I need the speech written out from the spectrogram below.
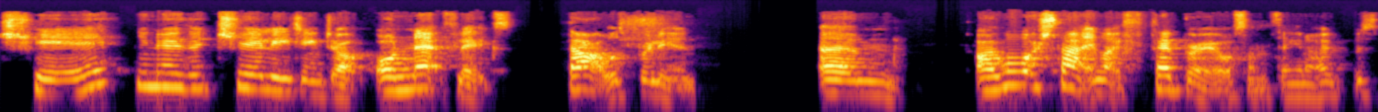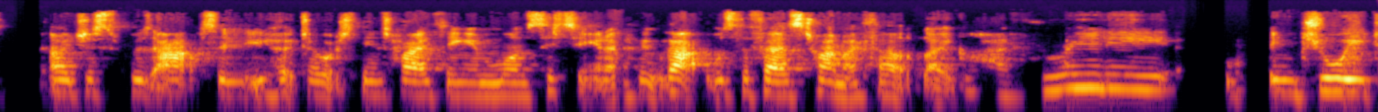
cheer, you know, the cheerleading job on Netflix. That was brilliant. Um, I watched that in like February or something, and I was I just was absolutely hooked. I watched the entire thing in one sitting, and I think that was the first time I felt like oh, I've really enjoyed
